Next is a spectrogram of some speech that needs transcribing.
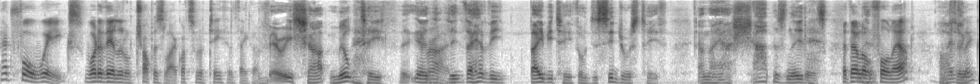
at four weeks, what are their little choppers like? What sort of teeth have they got? very sharp milk teeth. You know, Right. they, they have the baby teeth or deciduous teeth, and they are sharp as needles. But they'll all fall out I think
